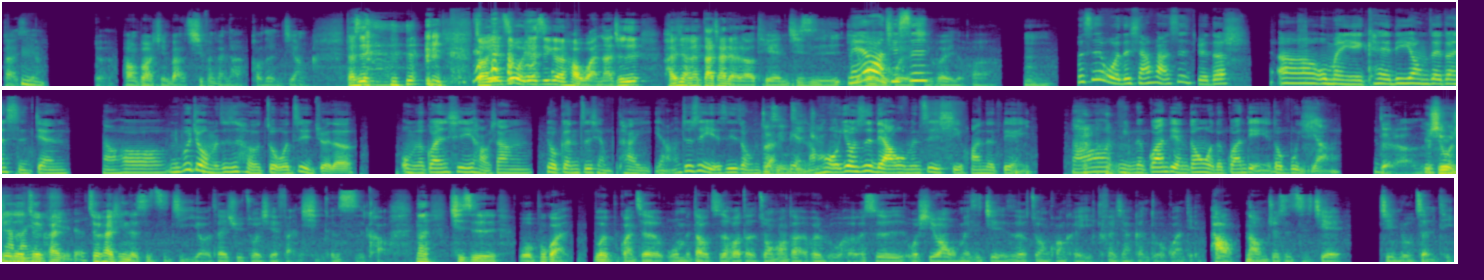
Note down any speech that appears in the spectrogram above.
大概是这样。嗯对，好，不小心把气氛感到搞得很僵，但是 总而言之，我觉得是一个很好玩呐、就是很想跟大家聊聊天。其实没有啊其实机会的话，嗯，不是我的想法是觉得，嗯、我们也可以利用这段时间，然后你不觉得我们这是合作？我自己觉得我们的关系好像又跟之前不太一样，就是也是一种转变，然后又是聊我们自己喜欢的电影，然后你的观点跟我的观点也都不一样。对啦，就是其实我觉得最开最开心的是自己有在去做一些反省跟思考。那其实我不管，我也不管这我们到之后的状况到底会如何，可是我希望我们是借着这个状况可以分享更多观点。好，那我们就是直接进入正题。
